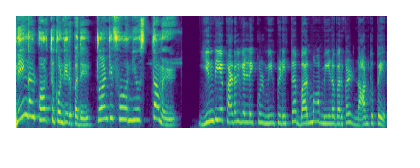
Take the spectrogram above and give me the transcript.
நீங்கள் பார்த்து கொண்டிருப்பது டுவெண்டி போர் நியூஸ் தமிழ். இந்திய கடல் எல்லைக்குள் மீன்பிடித்த பர்மா மீனவர்கள் நான்கு பேர்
